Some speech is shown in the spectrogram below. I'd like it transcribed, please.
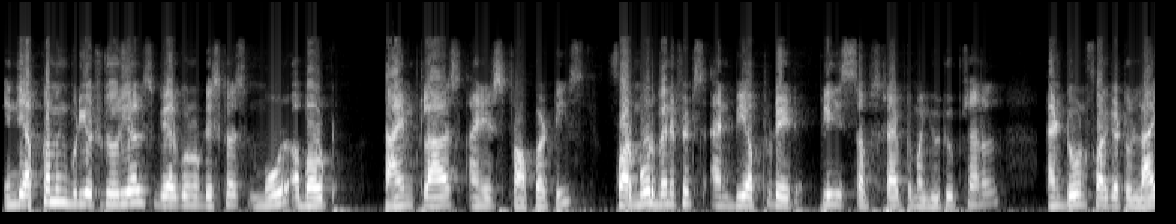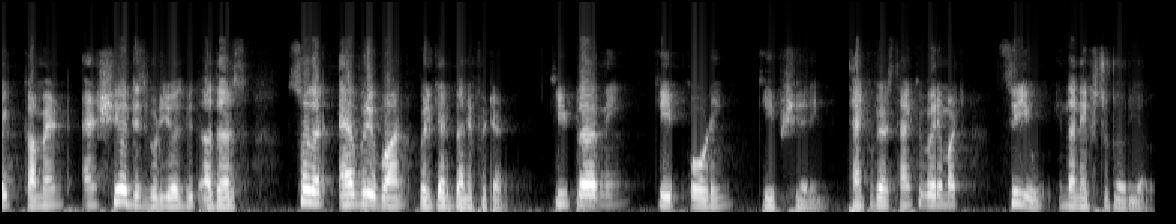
In the upcoming video tutorials we are going to discuss more about time class and its properties. For more benefits and be up to date, please subscribe to my YouTube channel and don't forget to like, comment and share these videos with others so that everyone will get benefited. Keep learning, keep coding, keep sharing. Thank you guys. Thank you very much. See you in the next tutorial.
